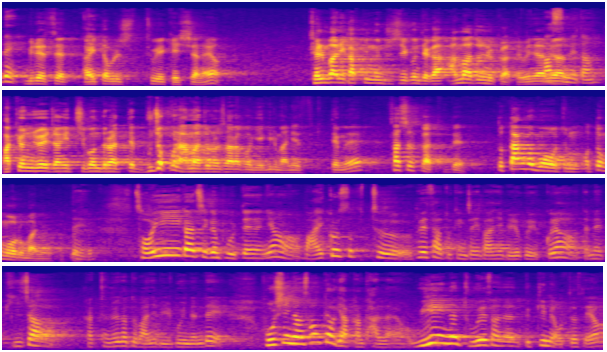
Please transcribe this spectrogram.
네. 미래셋 네. IWC2에 계시잖아요. 제일 많이 갖고 있는 주식은 제가 아마존일 것 같아요. 왜냐하면 맞습니다. 박현주 회장이 직원들한테 무조건 아마존을 사라고 얘기를 많이 했기 때문에 샀을 것 같은데 또 딴 거 뭐 좀 어떤 거로 많이 갖고 네. 있어요? 저희가 지금 볼 때는요, 마이크로소프트 회사도 굉장히 많이 밀고 있고요. 그다음에 비자 같은 회사도 많이 밀고 있는데 보시면 성격이 약간 달라요. 위에 있는 두 회사는 느낌이 어떠세요?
